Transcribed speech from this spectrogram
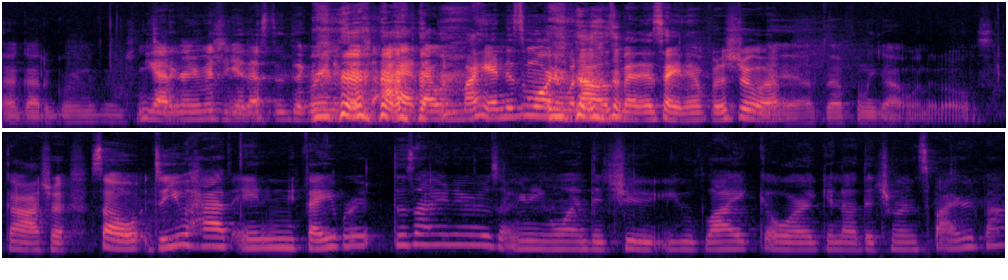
I, I got a green aventurine. You got a green aventurine, yeah. That's the, the green aventurine. I had that one in my hand this morning when I was meditating for sure. Yeah, I've definitely got one of those. Gotcha. So, do you have any favorite designers or anyone that you you like or you know that you're inspired by?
